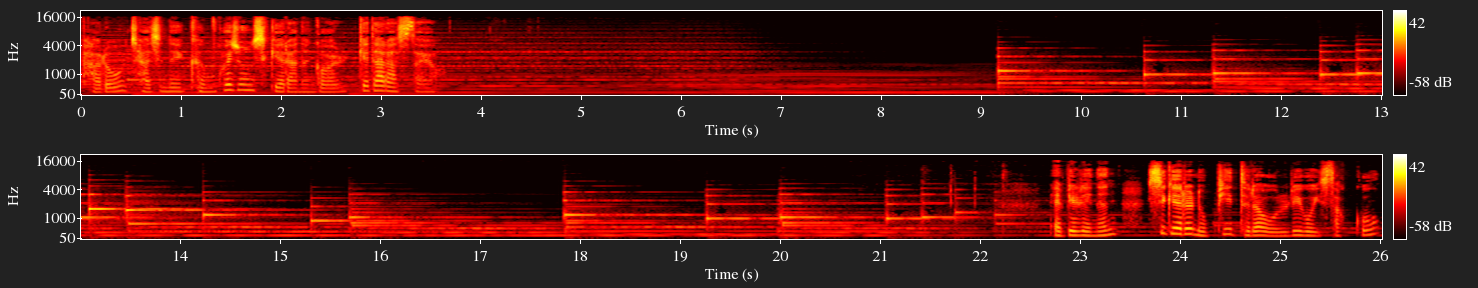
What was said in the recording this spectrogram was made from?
바로 자신의 금 회중시계라는 걸 깨달았어요. 에빌리는 시계를 높이 들어 올리고 있었고,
